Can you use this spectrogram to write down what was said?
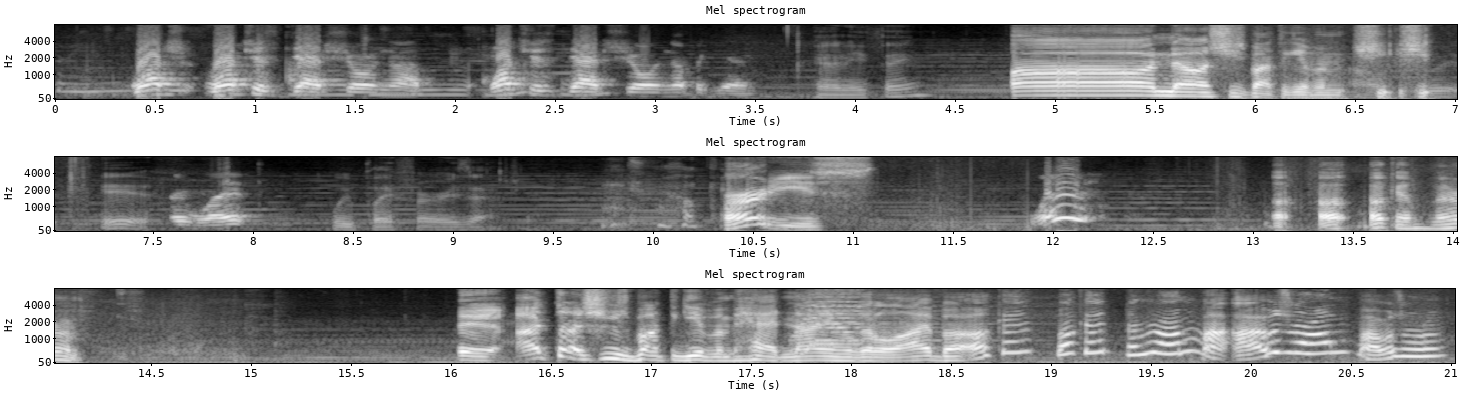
please. Watch, watch his dad I'll showing up. Watch his dad showing up again. Anything? Oh no, she's about to give him. She she. do it if Wait, what? we play furries after. okay. Birdies. What? Uh, uh, okay, never mind. Hey, I thought she was about to give him head. Not even gonna lie, but okay, okay, never mind. I, I was wrong. I was wrong.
